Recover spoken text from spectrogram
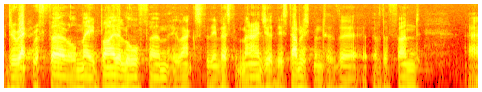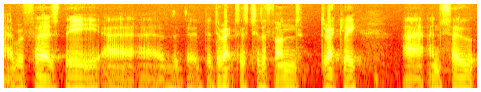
a, direct referral made by the law firm who acts for the investment manager at the establishment of the, of the fund, uh, refers the, uh, uh the, the, directors to the fund directly. And so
